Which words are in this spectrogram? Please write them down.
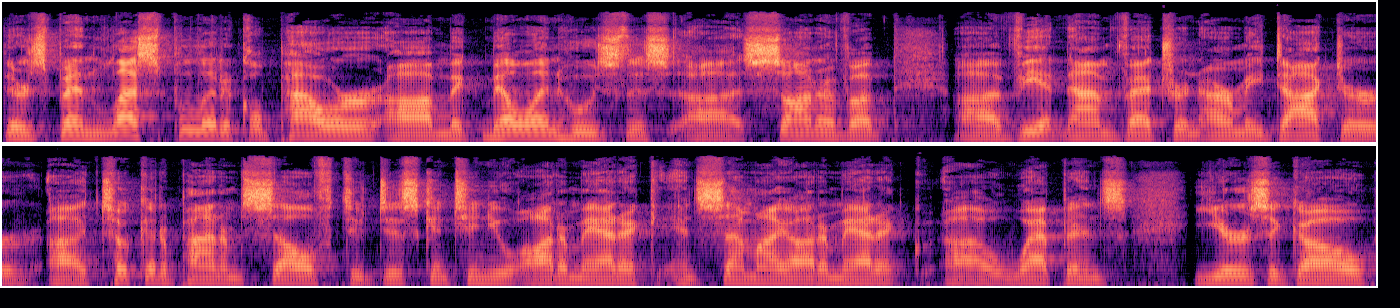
There's been less political power. Uh, McMillon, who's the uh, son of a uh, Vietnam veteran Army doctor, uh, took it upon himself to discontinue automatic and semi automatic uh, weapons years ago.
